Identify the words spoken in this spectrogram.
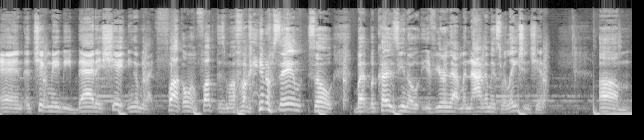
And a chick may be bad as shit, you're gonna be like, fuck, I wanna fuck this motherfucker. You know what I'm saying? So, but because, you know, if you're in that monogamous relationship, um,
